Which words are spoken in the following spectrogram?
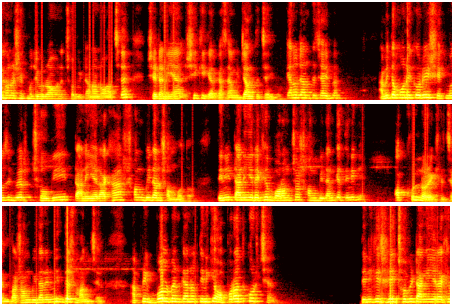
এখনও শেখ মুজিবুর রহমানের ছবি টানানো আছে, সেটা নিয়ে শিক্ষিকার কাছে আমি জানতে চাইব। কেন জানতে চাইবেন আমি তো মনে করি শেখ মুজিবের ছবি টানিয়ে রাখা সংবিধান সম্মত তিনি টানিয়ে রেখে বরঞ্চ সংবিধানকে তিনি অক্ষুণ্ণ রেখেছেন বা সংবিধানের নির্দেশ মানছেন। আপনি বলবেন কেন? তিনি কি অপরাধ করছেন? তিনি কি সেই ছবি টাঙিয়ে রেখে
